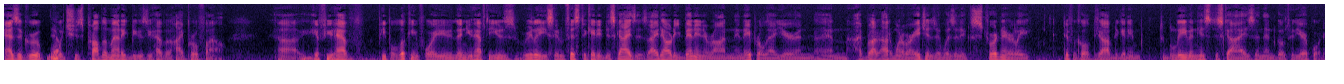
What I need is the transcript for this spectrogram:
as a group, Yeah. which is problematic because you have a high profile. Uh, if you have people looking for you, then you have to use really sophisticated disguises. I'd already been in Iran in April that year, and, and I brought out one of our agents. It was an extraordinarily difficult job to get him to believe in his disguise and then go to the airport.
